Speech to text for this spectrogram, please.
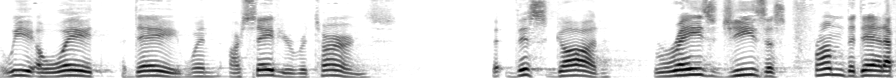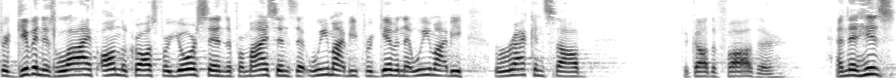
We await a day when our Savior returns. That this God raised Jesus from the dead after giving his life on the cross for your sins and for my sins that we might be forgiven, that we might be reconciled to God the Father. And that his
